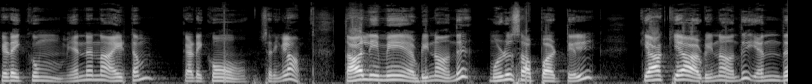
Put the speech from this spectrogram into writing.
கிடைக்கும்? என்னென்ன ஐட்டம் கிடைக்கும்? சரிங்களா? தாலிமே அப்படின்னா வந்து முழு சாப்பாட்டில் கியா கியா அப்படின்னா வந்து எந்த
